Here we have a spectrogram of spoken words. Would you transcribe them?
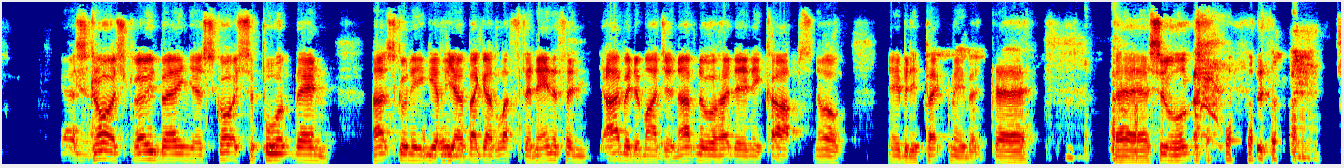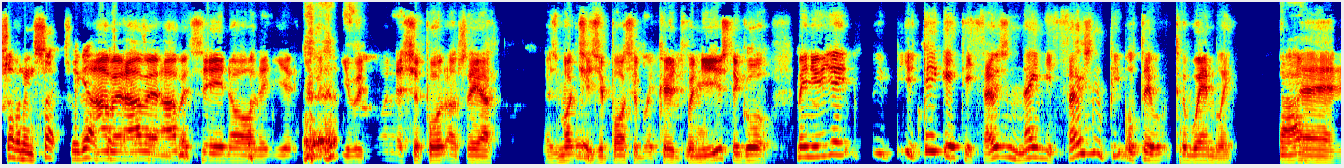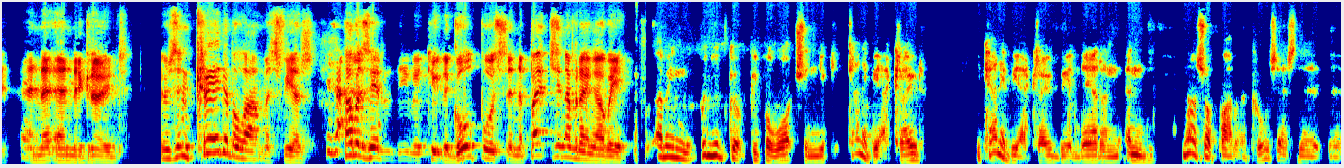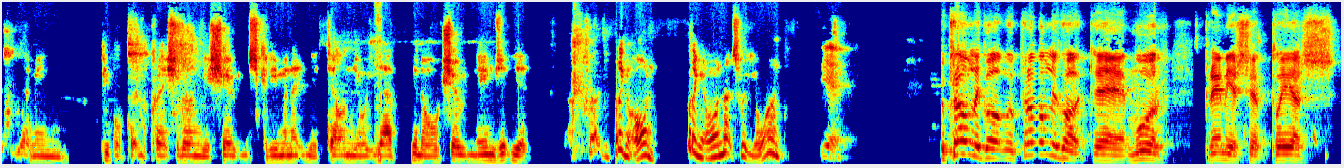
yeah. Scottish crowd behind you, Scottish support. Then that's going to give you a bigger lift than anything. I would imagine. I've never had any caps. No, nobody picked me, but uh, uh, so seven and six. We get. I would, I would, I would say no that you you would want the supporters there as much as you possibly could. When you used to go, I mean, you you, you take 80,000, 90,000 people to, to Wembley uh, in, the, in the ground. It was incredible atmospheres. I was there the day we took the goalposts and the pitch and everything away. I mean, when you've got people watching, you can't beat a crowd. You can't beat a crowd being there, and, and that's all part of the process. The, the, I mean, people putting pressure on you, shouting, screaming at you, telling you what you have, you know, shouting names at you. Bring it on, bring it on. That's what you want. Yeah. We probably got we probably got uh, more Premiership players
